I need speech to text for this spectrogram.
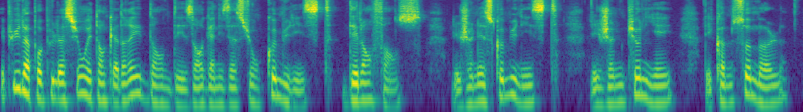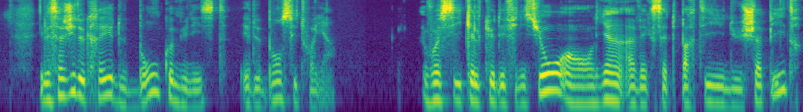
Et puis la population est encadrée dans des organisations communistes dès l'enfance, les jeunesses communistes, les jeunes pionniers, les comsomol. Il s'agit de créer de bons communistes et de bons citoyens. Voici quelques définitions en lien avec cette partie du chapitre.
